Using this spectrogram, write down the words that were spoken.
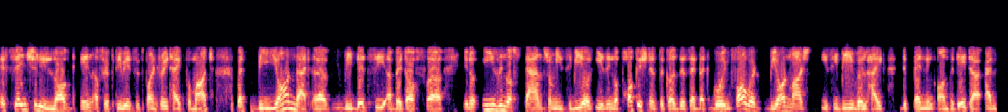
essentially logged in a 50 basis point rate hike for March. But beyond that, uh, we did see a bit of uh, you know easing of stance from ECB or easing of hawkishness because they said that going forward beyond March, ECB will hike depending on the data. And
